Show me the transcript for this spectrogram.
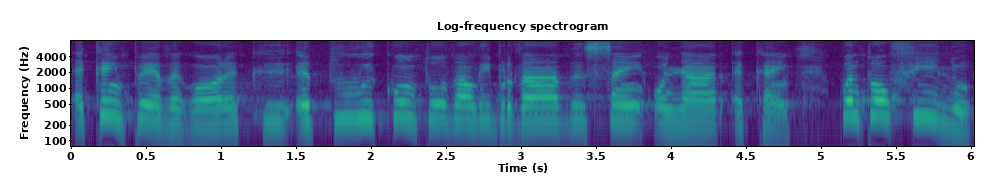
a quem pede agora que atue com toda a liberdade, sem olhar a quem. Quanto ao filho,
